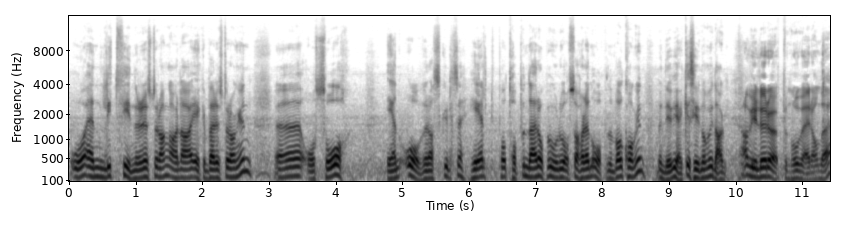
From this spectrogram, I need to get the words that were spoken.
og en litt finere restaurant à la Ekebergrestauranten. Eh, og så en overraskelse helt på toppen der oppe, hvor du også har den åpne balkongen. Men det vil jeg ikke si noe om i dag. Ja, Vil du røpe noe mer om det?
